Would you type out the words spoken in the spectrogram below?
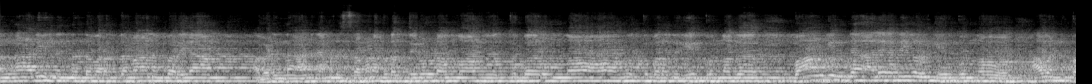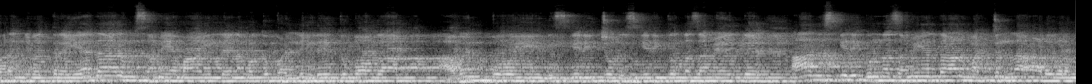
അങ്ങാടിയിൽ നിന്നിട്ട് വർത്തമാനം പറയാം. അവിടുന്നാണ് നമ്മുടെ ശ്രവണപടത്തിലൂടെ അക്ബർ എന്ന് കേൾക്കുന്നത്. വാങ്ങിന്റെ അലയറികൾ കേൾക്കുന്നു. അവൻ പറഞ്ഞു എത്ര ഏതാനും സമയമായില്ലേ നമുക്ക് പള്ളിയിലേക്ക് പോകാം. അവൻ പോയി നിസ്കരിച്ചു. നിസ്കരിക്കുന്ന സമയത്ത് ആ നിസ്കരിക്കുന്ന സമയത്താണ് മറ്റുള്ള ആളുകളും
